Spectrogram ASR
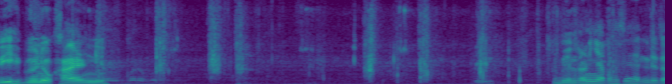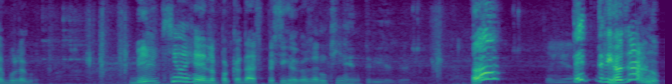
વીસ ગીણ્યો ખાણની બિલ રણિયા પાસે લેતા એટલે તો ભૂલે ગયો. બિલ થયો છે લગભગ કદાચ પચીસ હજાર થયો. હા? તેત્રીસ હજારનું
